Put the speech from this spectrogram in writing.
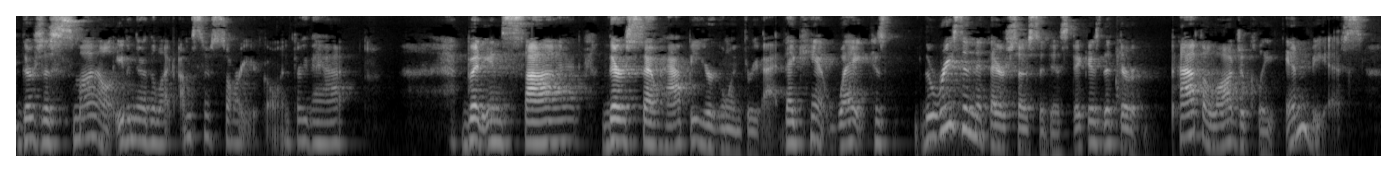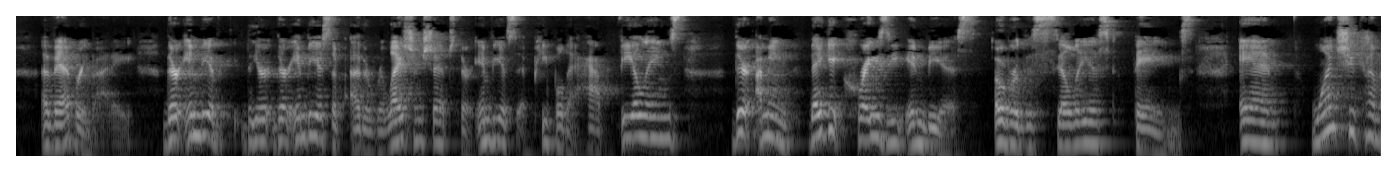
There's a smile, even though they're like, I'm so sorry you're going through that. But inside, they're so happy you're going through that. They can't wait because the reason that they're so sadistic is that they're pathologically envious of everybody. They're envious. They're, they're envious of other relationships. They're envious of people that have feelings. They're, I mean, they get crazy envious over the silliest things. And once you come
